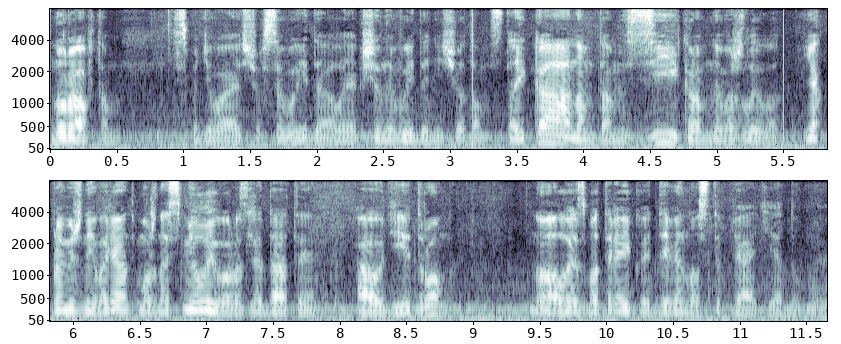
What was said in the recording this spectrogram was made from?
Ну, раптом. Сподіваюся, що все вийде, але якщо не вийде нічого там з Тайканом, там, з Зікром, неважливо. Як проміжний варіант можна сміливо розглядати Audi e-tron, ну але з батарейкою 95, я думаю.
